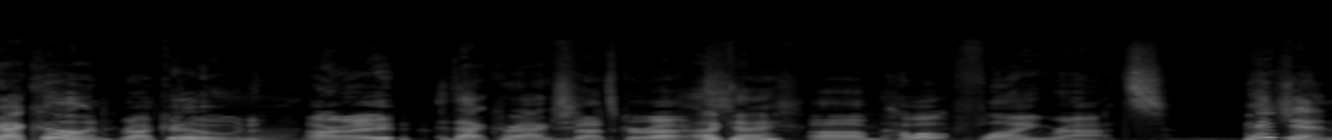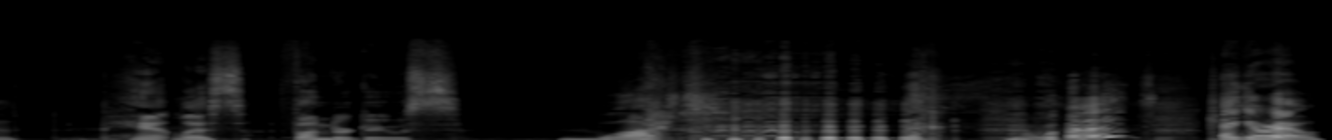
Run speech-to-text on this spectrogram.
raccoon. Raccoon. All right. Is that correct? That's correct. okay. Um, how about flying rats? Pigeon. Pantless thunder goose. What? what? Kangaroo.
